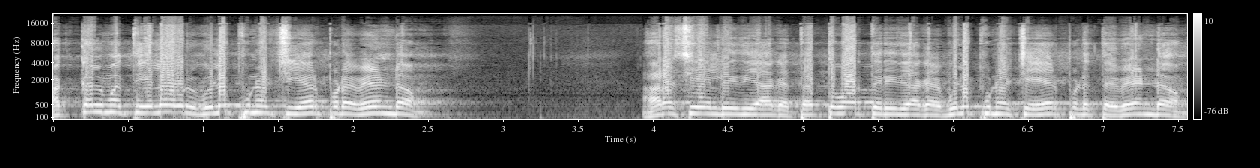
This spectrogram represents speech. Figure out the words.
மக்கள் மத்தியில் ஒரு விழிப்புணர்ச்சி ஏற்பட வேண்டும். அரசியல் ரீதியாக தத்துவார்த்த ரீதியாக விழிப்புணர்ச்சியை ஏற்படுத்த வேண்டும்.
